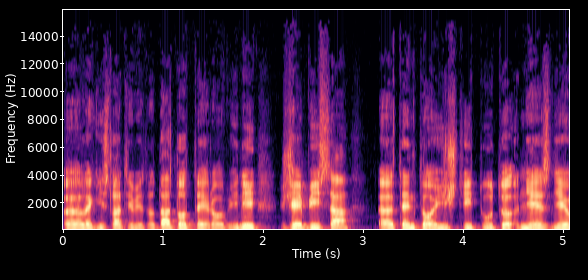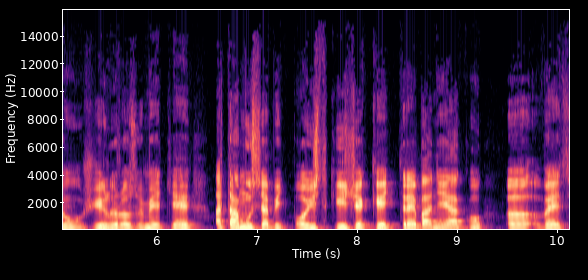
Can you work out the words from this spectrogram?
legislatívne to dať do tej roviny, že by sa e, tento inštitút nezneužil, rozumiete? A tam musia byť poistky, že keď treba nejakú e, vec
